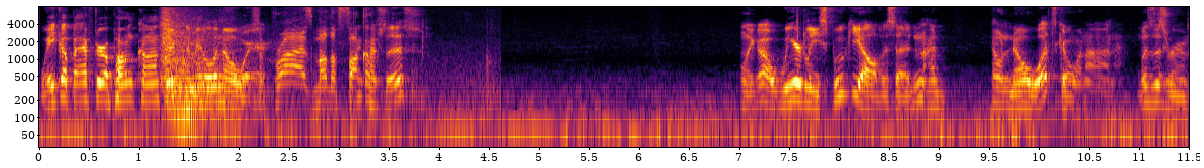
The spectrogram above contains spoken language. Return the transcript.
wake up after a punk concert in the middle of nowhere. Surprise, Can I motherfucker. touch this? Oh my god, weirdly spooky all of a sudden. I don't know what's going on. What's this room?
